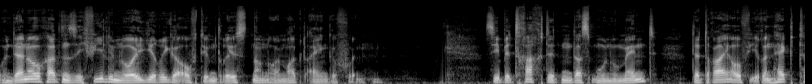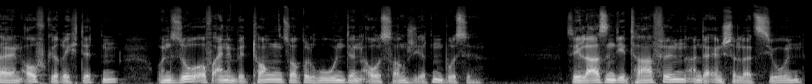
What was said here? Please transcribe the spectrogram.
Und dennoch hatten sich viele Neugierige auf dem Dresdner Neumarkt eingefunden. Sie betrachteten das Monument der drei auf ihren Heckteilen aufgerichteten und so auf einem Betonsockel ruhenden ausrangierten Busse. Sie lasen die Tafeln an der Installation,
